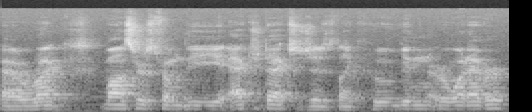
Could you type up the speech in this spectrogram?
uh rank monsters from the extra deck, such as like Hugin or whatever,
